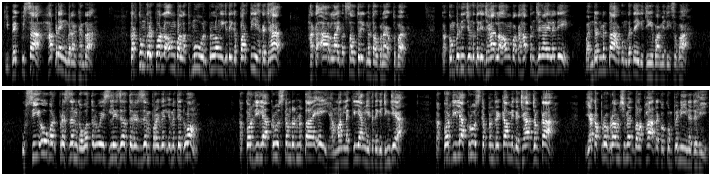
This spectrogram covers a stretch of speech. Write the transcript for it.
Ki bek pisa hapdeng barang kanra. Kat kum ka report la ong ba la temu ban pelong iki ke parti ha ka jahat. Ha ka ar lai bat sautrik mentau banai Oktober. Ka company jong ketiga jahat la ong ba ka hapen jengai la de. Bandan mentah kum katai ke jingi ba medik subha. UCO bar president ka Waterways Leisure Tourism Private Limited wong. Ka Cordilla Cruise kam don mentai eh haman la kiliang ya ketika jingjia. Ka Cordilla Cruise ka pendrekam ya ka jahat jongka. Ya ka program simet balapha da ka company na Delhi.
